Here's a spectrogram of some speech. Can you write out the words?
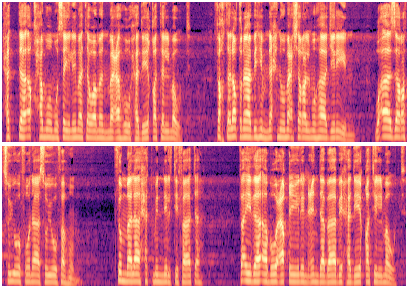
حتى أقحموا مسيلمة ومن معه حديقة الموت. فاختلطنا بهم نحن معشر المهاجرين وآزرت سيوفنا سيوفهم. ثم لاحت مني التفاتة فإذا أبو عقيل عند باب حديقة الموت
